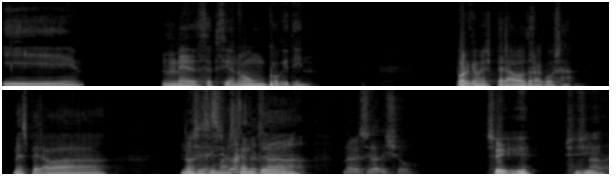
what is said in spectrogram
y me decepcionó un poquitín porque me esperaba otra cosa. Me esperaba, no sé si más gente. ¿No había sido el show? Sí, sí, sí. Ah,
